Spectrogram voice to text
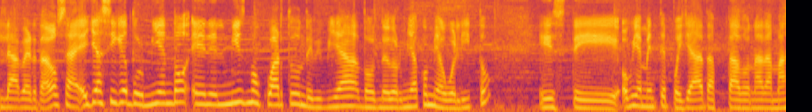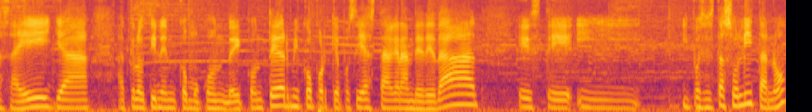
La verdad, o sea, ella sigue durmiendo en el mismo cuarto donde vivía, donde dormía con mi abuelito. Este, obviamente, pues ya adaptado nada más a ella, a que lo tienen como con, eh, con térmico, porque pues ella está grande de edad, este, y, y pues está solita, ¿no?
